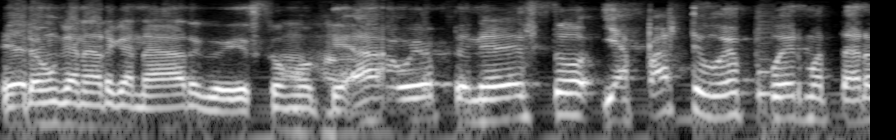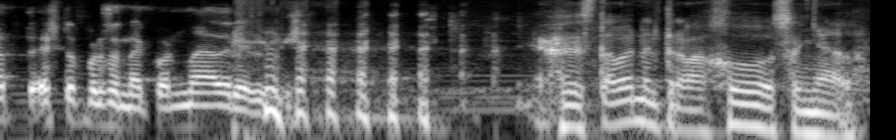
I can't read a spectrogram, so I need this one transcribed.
Era un ganar-ganar, güey. Es como Ajá. que, ah, voy a obtener esto y aparte voy a poder matar a esta persona con madre, güey. Estaba en el trabajo soñado.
